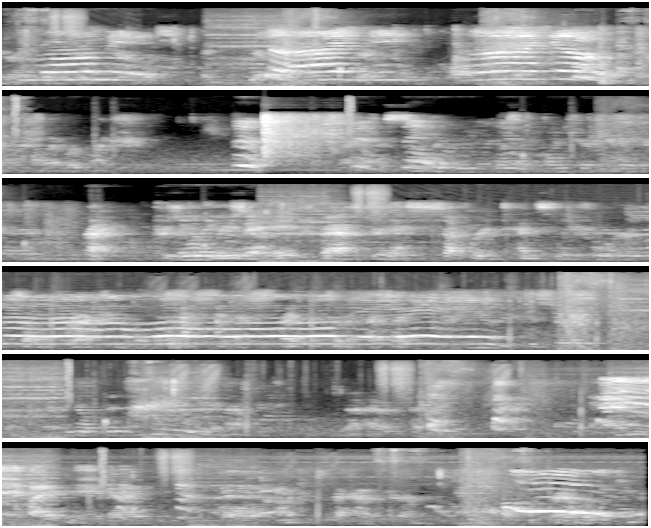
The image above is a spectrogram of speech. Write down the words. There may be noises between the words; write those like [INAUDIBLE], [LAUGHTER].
Mommy. and you get however much. A solid week was a bunch of sugar. Right. Presumably they age faster, they suffer intensely for some fraction of the right? So that's a huge disservice. We don't really about how to say. And you guy, all conscious about how to turn. Two quarters of one germ. One germ is pretty freaking important. not, but it is. landscape things.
